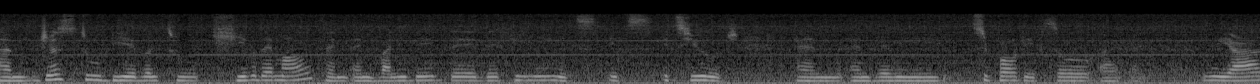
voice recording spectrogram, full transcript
um, just to be able to hear them out and, and validate their, their feeling it's it's it's huge and and very supportive. So I, I, we are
